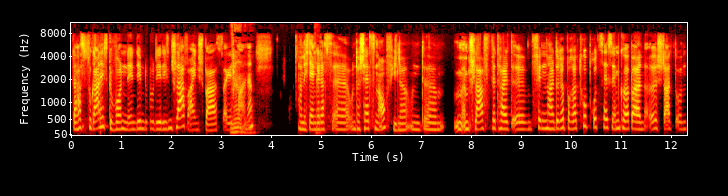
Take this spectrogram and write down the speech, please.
da hast du gar nichts gewonnen, indem du dir diesen Schlaf einsparst, sage ich Ja, mal. genau. Ne? Und ich denke, das äh, unterschätzen auch viele. Und ähm, im im Schlaf wird halt, äh, finden halt Reparaturprozesse im Körper äh, statt und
